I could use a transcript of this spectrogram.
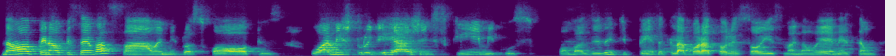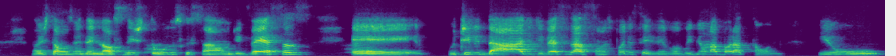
Não apenas a observação em microscópios ou a mistura de reagentes químicos, como às vezes a gente pensa que laboratório é só isso, mas não é, né? São, nós estamos vendo em nossos estudos que são diversas é, utilidades, diversas ações podem ser desenvolvidas em um laboratório. E o,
